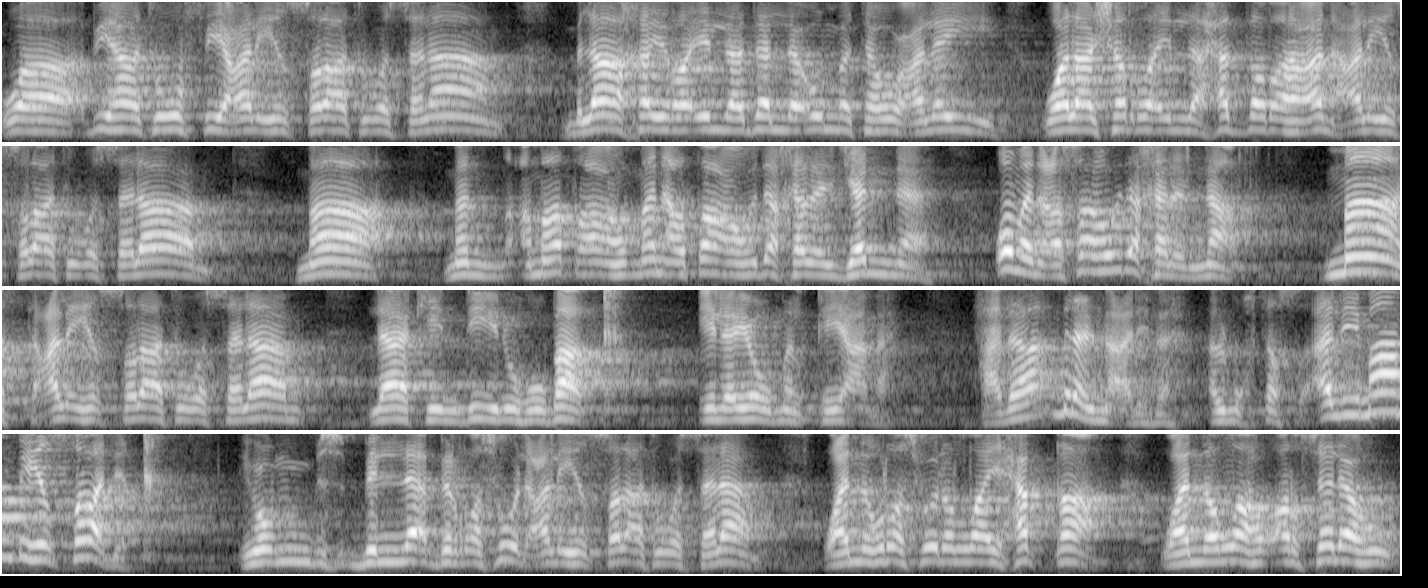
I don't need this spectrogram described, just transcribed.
وبها توفي عليه الصلاة والسلام. لا خير إلا دل أمته عليه ولا شر إلا حذرها عنه عليه الصلاة والسلام. ما من أطاعه من أطاعه دخل الجنة ومن عصاه دخل النار. مات عليه الصلاة والسلام لكن دينه باق إلى يوم القيامة. هذا من المعرفة المختصة. الإيمان به الصادق يؤمن بالله بالرسول عليه الصلاة والسلام وأنه رسول الله حقا وأن الله أرسله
